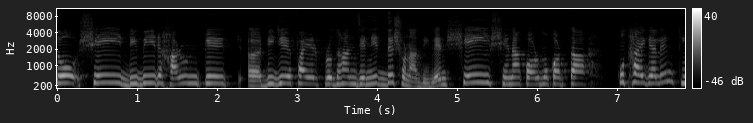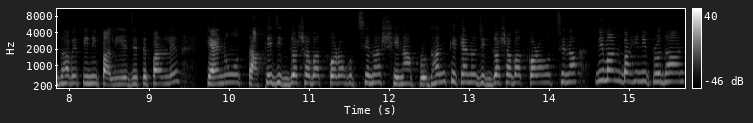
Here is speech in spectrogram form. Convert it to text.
তো সেই ডিবির হারুনকে ডিজিএফআই এর প্রধান যে নির্দেশনা দিলেন, সেই সেনা কর্মকর্তা কোথায় গেলেন? কীভাবে তিনি পালিয়ে যেতে পারলেন? কেন তাকে জিজ্ঞাসাবাদ করা হচ্ছে না? সেনা প্রধানকে কেন জিজ্ঞাসাবাদ করা হচ্ছে না? বিমান বাহিনী প্রধান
